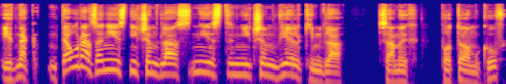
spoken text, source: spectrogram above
Jednak ta uraza nie jest niczym, dla, nie jest niczym wielkim dla samych potomków,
